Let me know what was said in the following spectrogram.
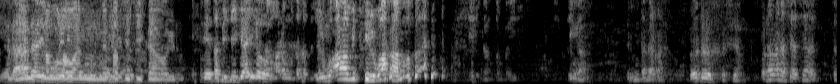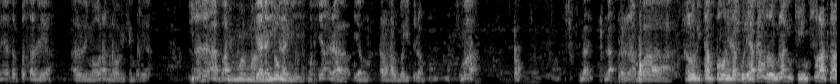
Ya, ada sains ilmu mau medis lawan tuh, begitu. metafisika gitu. Data fisika yo. Ada Ilmu alam itu ilmu alam. is dan tanpa is tinggal jadi muntah darah Aduh, kasihan. padahal ada sehat-sehat ternyata pas dia ada lima orang nama bikin dia ada apa dia ada Malindung. istilahnya maksudnya ada yang hal-hal begitu dong cuma nggak nggak pernah ba Kalau di tampung udah kuliah kan orang bilang kirim surat kan.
